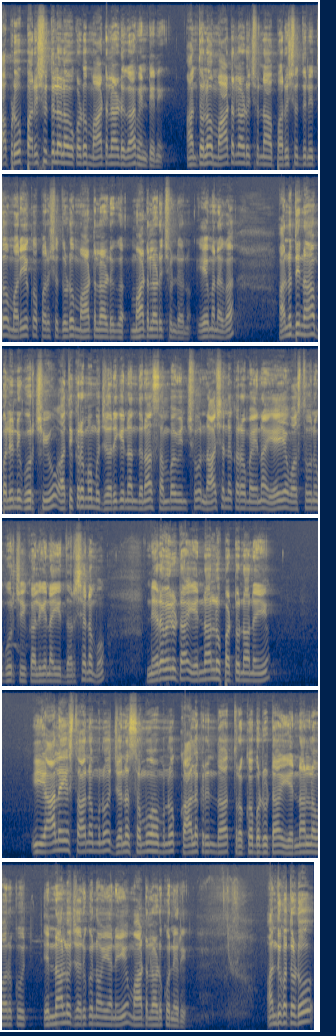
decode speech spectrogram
అప్పుడు పరిశుద్ధులలో ఒకడు మాట్లాడుగా వింటిని. అంతలో మాట్లాడుచున్న ఆ పరిశుద్ధునితో మరి యొక్క పరిశుద్ధుడు మాట్లాడుగా మాట్లాడుచుండెను. ఏమనగా అనుదిన బలిని గూర్చి అతిక్రమము జరిగినందున సంభవించు నాశనకరమైన ఏ ఏ వస్తువును గూర్చి కలిగిన ఈ దర్శనము నెరవేరుట ఎన్నాళ్ళు పట్టునని ఈ ఆలయ స్థానమును జన సమూహమును కాల క్రింద త్రొక్కబడుట ఎన్నాళ్ళ వరకు ఎన్నాళ్ళు జరుగునోయని మాట్లాడుకొనిరి. అందుకతడు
